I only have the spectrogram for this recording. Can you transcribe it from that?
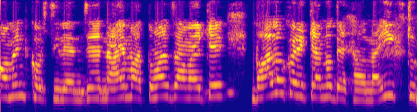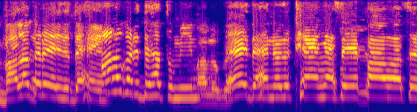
কমেন্ট করছিলেন যে নাইমা তোমার জামাইকে ভালো করে কেন দেখাও না? একটু ভালো করে এই যে দেখেন। ভালো করে দেখা তুমি। এই দেখেন ওই যে ঠ্যাং আছে পাও আছে।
